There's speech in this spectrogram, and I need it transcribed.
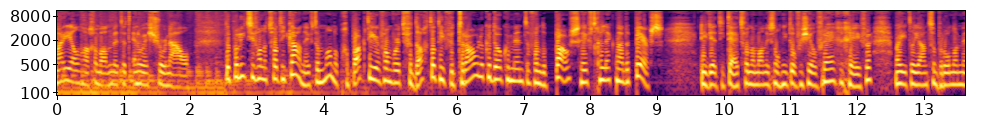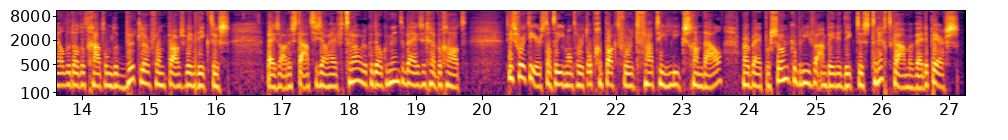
Marielle Hageman met het NOS Journaal. De politie van het Vaticaan heeft een man opgepakt die ervan wordt verdacht dat hij vertrouwelijke documenten van de paus heeft gelekt naar de pers. De identiteit van de man is nog niet officieel vrijgegeven, maar Italiaanse bronnen melden dat het gaat om de butler van paus Benedictus. Bij zijn arrestatie zou hij vertrouwelijke documenten bij zich hebben gehad. Het is voor het eerst dat er iemand wordt opgepakt voor het Vati-Leaks-schandaal, waarbij persoonlijke brieven aan Benedictus terechtkwamen bij de pers.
